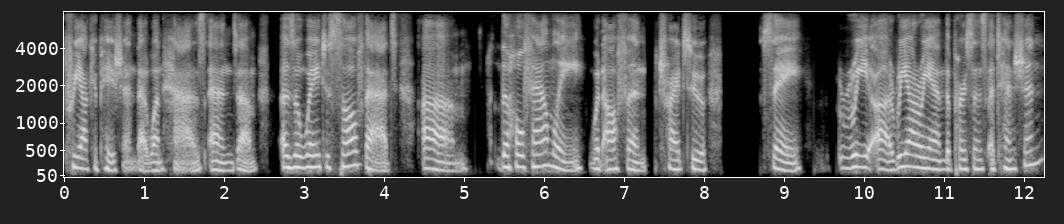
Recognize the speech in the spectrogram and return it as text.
preoccupation that one has. And um, as a way to solve that, um, the whole family would often try to say, re, uh, reorient the person's attention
